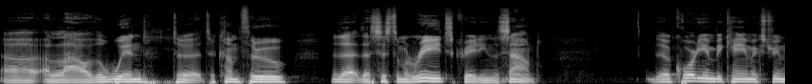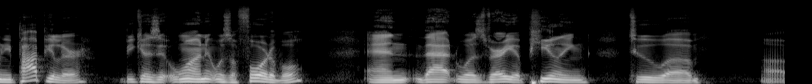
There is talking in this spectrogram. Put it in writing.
uh, allow the wind to, to come through the, the system of reeds, creating the sound. The accordion became extremely popular because it one, it was affordable, and that was very appealing to uh, uh,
